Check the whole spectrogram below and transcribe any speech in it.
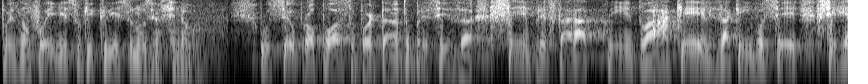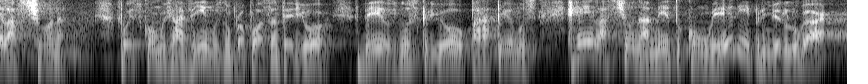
pois não foi isso que Cristo nos ensinou. O seu propósito, portanto, precisa sempre estar atento àqueles a quem você se relaciona. Pois, como já vimos no propósito anterior, Deus nos criou para termos relacionamento com Ele em primeiro lugar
